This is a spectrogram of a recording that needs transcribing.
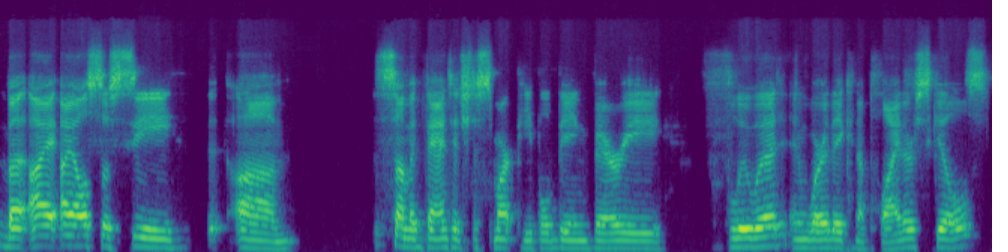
but I I also see um, some advantage to smart people being very fluid and where they can apply their skills.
